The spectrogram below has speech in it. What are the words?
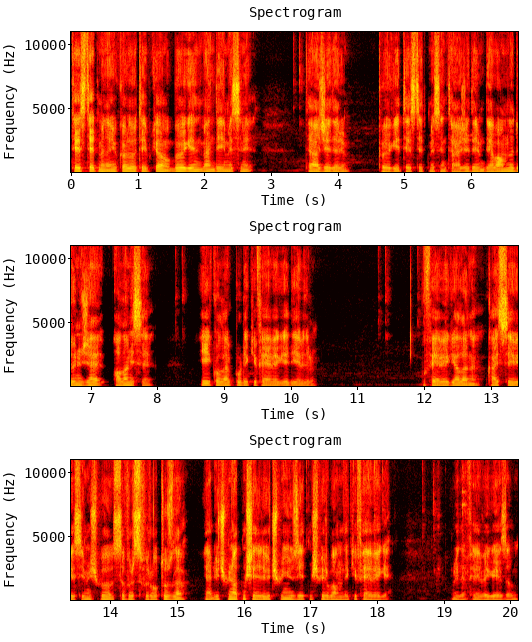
test etmeden yukarı doğru tepki ama bölgenin ben değmesini tercih ederim. Bölgeyi test etmesini tercih ederim. Devamlı döneceği alan ise İlk olarak buradaki FVG diyebilirim. Bu FVG alanı kaç seviyesiymiş bu? 0030 ile yani 3067 ile 3171 bandındaki FVG. Burada FVG yazalım.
